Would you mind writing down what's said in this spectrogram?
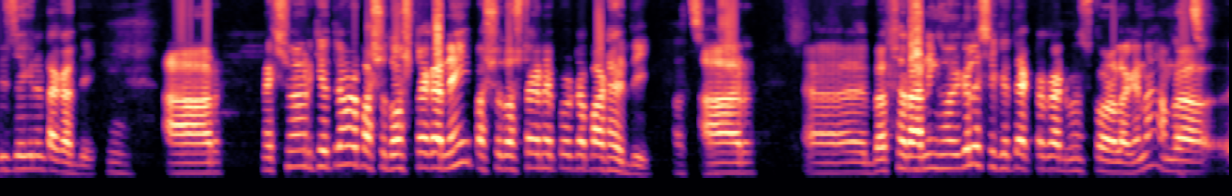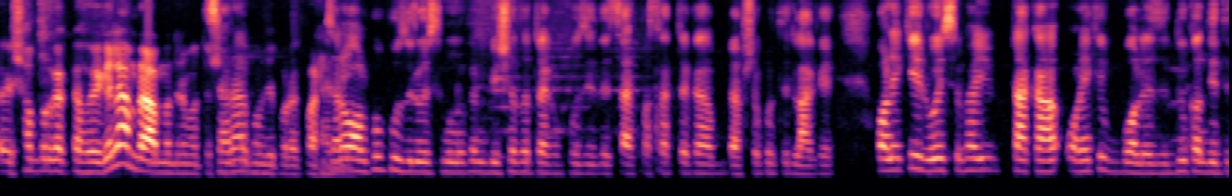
বেঁচে কিনে টাকা দিই। আর ম্যাক্সিমামের ক্ষেত্রে আমরা পাঁচশো দশ টাকা নেই পাঁচশো দশ টাকা নিয়ে প্রোডাক্টটা পাঠিয়ে দিই। আচ্ছা। আর ব্যবসা রানিং হয়ে গেলে সেক্ষেত্রে এক টাকা অ্যাডভান্স করা লাগে না। আমরা আচ্ছা। সম্পর্ক একটা হয়ে গেলে আমরা আমাদের মতো যারা- প্রোডাক্ট পাঠাই। যারা অল্প পুঁজি রয়েছে মনে করেন বিশ হাজার টাকা পুঁজি দিয়ে চার পাঁচ লাখ টাকা ব্যবসা করতে লাগে অনেকেই রয়েছে ভাই টাকা অনেকে বলে যে দোকান দিতে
